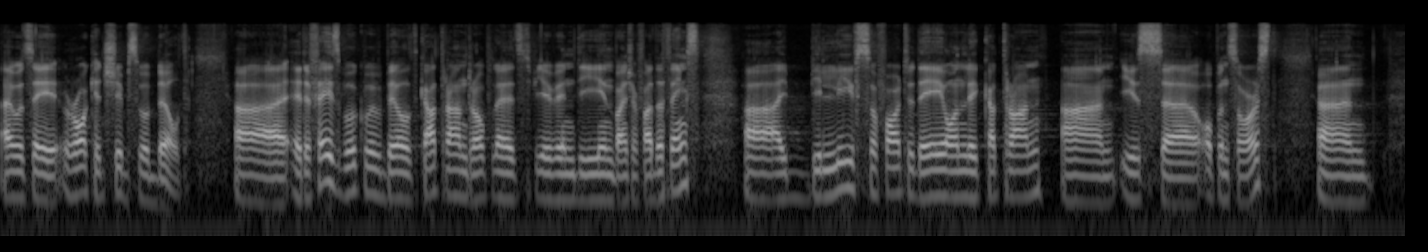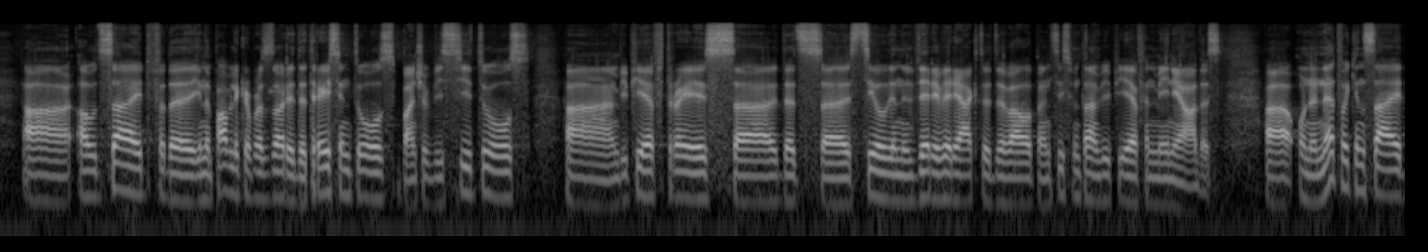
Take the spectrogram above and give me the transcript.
I would say, rocket ships were built. Uh, at Facebook, we built Katran, droplets, PFND, and a bunch of other things. Uh, I believe so far today only Katran um, is uh, open sourced. And uh, outside for the in the public repository, the tracing tools, bunch of BCC tools, uh, BPF trace uh, that's uh, still in very very active development, SystemTap BPF and many others. Uh, on the networking side,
